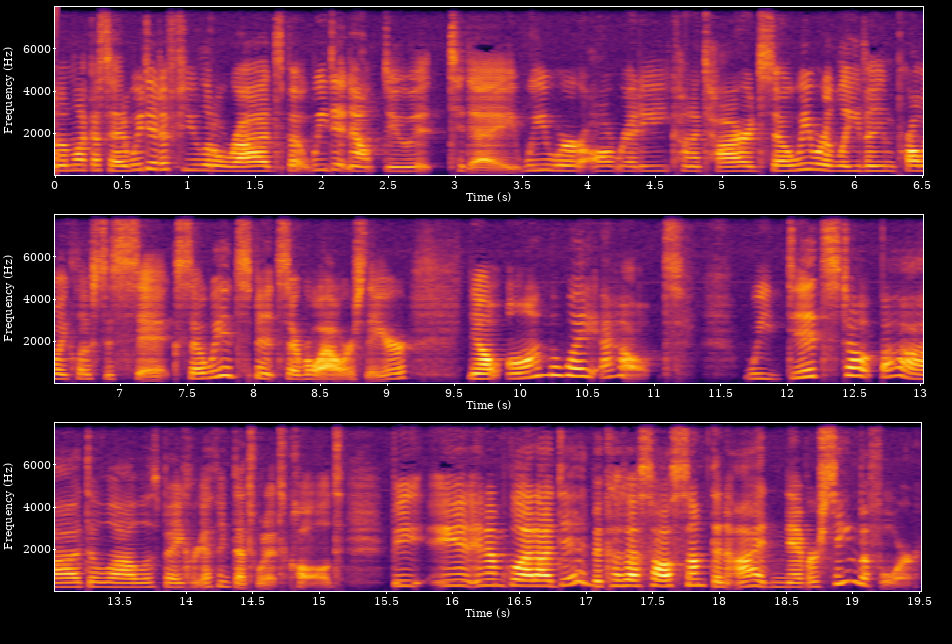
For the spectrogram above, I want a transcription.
Um, like I said, we did a few little rides, but we didn't outdo it today. We were already kind of tired, so we were leaving probably close to six. So we had spent several hours there. Now, on the way out, we did stop by Delilah's Bakery. I think that's what it's called. Be, and, and I'm glad I did because I saw something I had never seen before.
